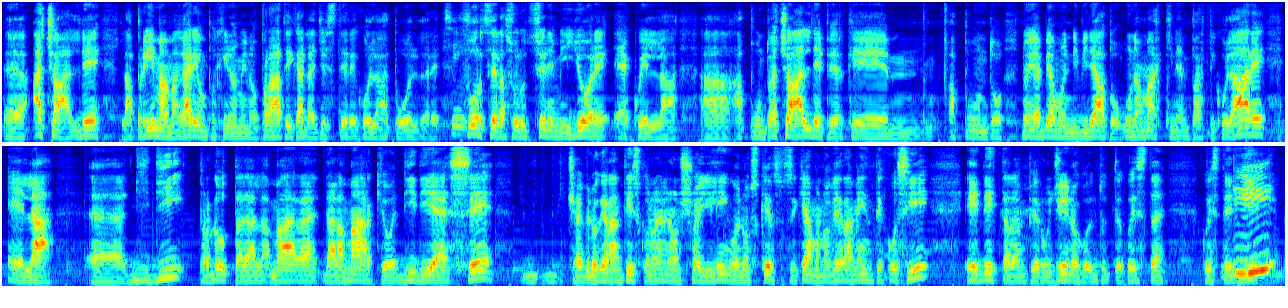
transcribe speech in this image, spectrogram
eh, a cialde, la prima magari è un pochino meno pratica da gestire quella a polvere. Sì. Forse la soluzione migliore è quella a, appunto a cialde perché mh, appunto noi abbiamo individuato una macchina in particolare, è la eh, DD prodotta dalla, mar- dalla marchio DDS cioè ve lo garantisco, non è uno scioglilingua, non scherzo, si chiamano veramente così, e detta da un perugino con tutte queste, queste di...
